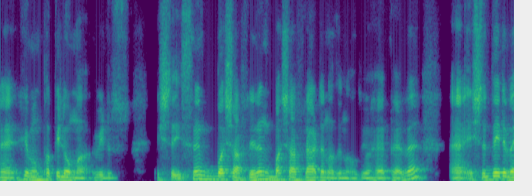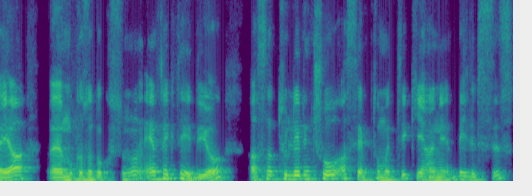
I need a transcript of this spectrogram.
E, Human Papilloma virüs işte ismi baş harflerin baş harflerden adını alıyor HPV. E, işte deri veya e, mukoza dokusunu enfekte ediyor. Aslında türlerin çoğu asemptomatik yani belirsiz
